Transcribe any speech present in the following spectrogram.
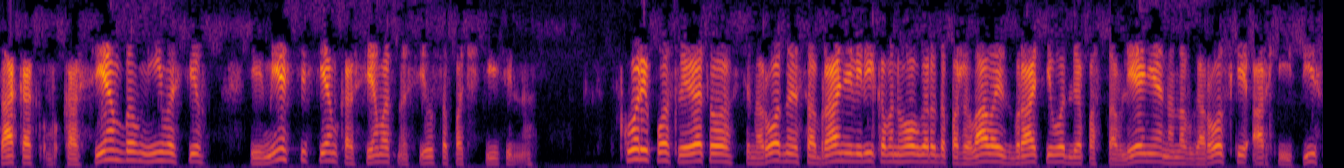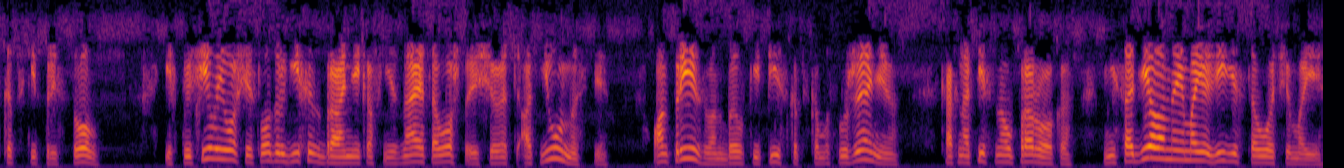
так как ко всем был милостив и вместе с тем ко всем относился почтительно. Вскоре после этого Всенародное собрание Великого Новгорода пожелало избрать его для поставления на новгородский архиепископский престол и включило его в число других избранников, не зная того, что еще от юности он призван был к епископскому служению, как написано у пророка, «Не соделанное мое видится очи мои».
